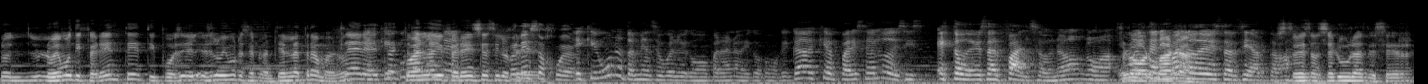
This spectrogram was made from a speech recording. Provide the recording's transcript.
lo, lo vemos diferente, tipo, es, es lo mismo que se plantea en la trama, ¿no? Claro, Es que. ¿Cuál es la diferencia si lo Con eso juega. Es que uno también se vuelve como paranoico, como que cada vez que aparece algo decís, esto debe ser falso, ¿no? Como, "Uy, Flor, este animal Maga, no debe ser cierto. Ustedes están seguras de ser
